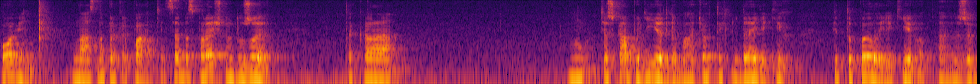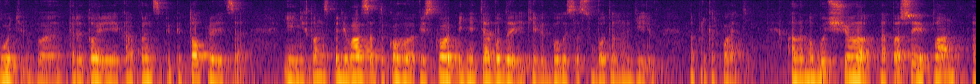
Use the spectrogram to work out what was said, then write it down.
повінь в нас на Прикарпатті. Це, безперечно, дуже така ну, тяжка подія для багатьох тих людей, яких підтопили, які е, живуть в території, яка в принципі підтоплюється. І ніхто не сподівався такого різкого підняття води, яке відбулося з суботи на неділю на Прикарпатті. Але, мабуть, що на перший план е,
